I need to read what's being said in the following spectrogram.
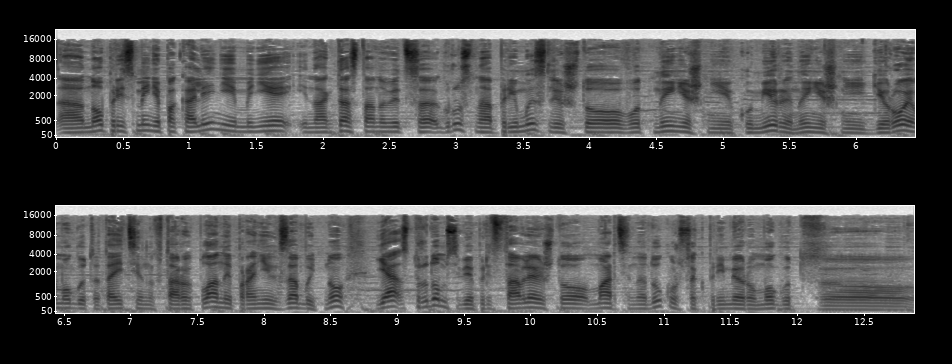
а, но при смене поколений мне иногда становится грустно при мысли, что вот нынешние кумиры, нынешние герои могут отойти на второй план и про них забыть. Но я с трудом себе представляю, что Мартина Дукурса, к примеру, могут э,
